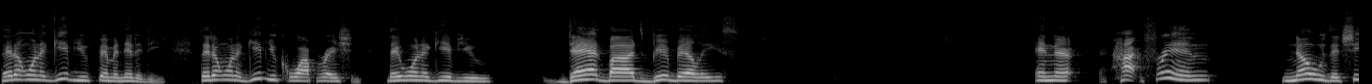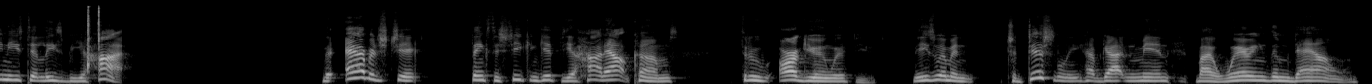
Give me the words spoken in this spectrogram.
They don't want to give you femininity. They don't want to give you cooperation. They want to give you dad bods, beer bellies, and their hot friend knows that she needs to at least be hot. The average chick thinks that she can get the hot outcomes through arguing with you. These women traditionally have gotten men by wearing them down.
